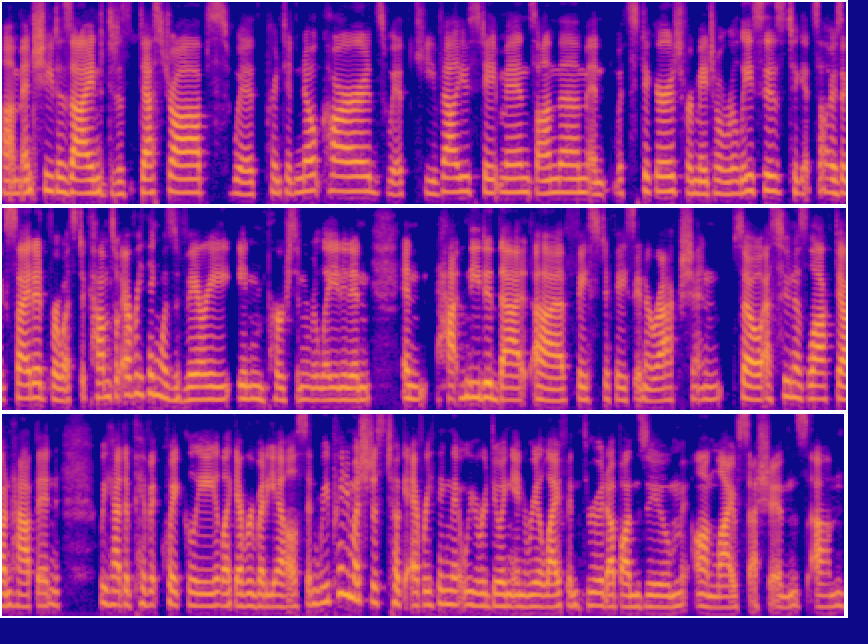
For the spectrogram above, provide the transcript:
Um, and she designed des- desk drops with printed note cards with key value statements on them and with stickers for major releases to get sellers excited for what's to come. So everything was very in person related and and ha- needed that face to face interaction. So as soon as lockdown happened, we had to pivot quickly, like everybody else, and we pretty much just took everything that we were doing in real life and threw it up on Zoom on live sessions. Um,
